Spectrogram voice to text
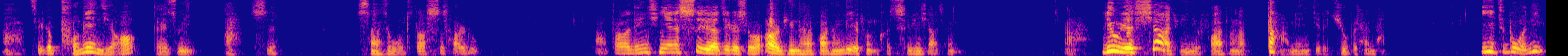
啊，这个坡面角得注意啊，是三十五度到四十二度。啊，到了零七年的四月，这个时候二平台发生裂缝和持续下沉。啊，六月下旬又发生了大面积的局部坍塌，一直不稳定。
